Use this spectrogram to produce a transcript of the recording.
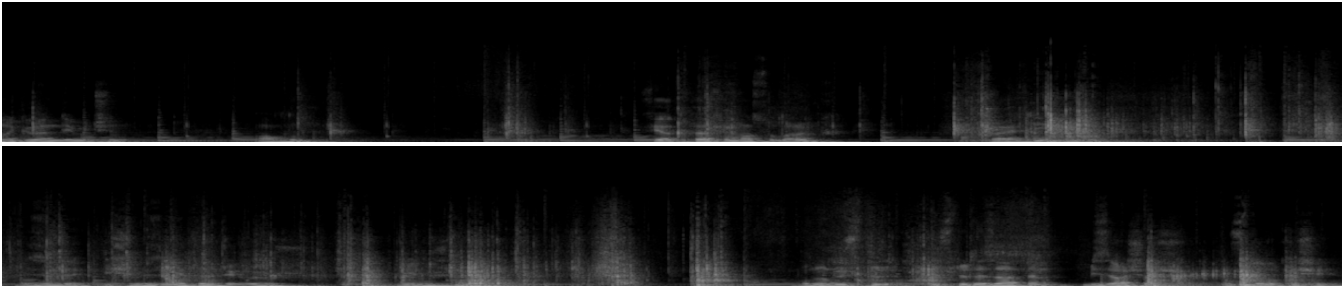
ona güvendiğim için aldım. Fiyat performans olarak gayet iyi gibi. Bizim de işimizi yeterince görür diye düşünüyorum. Bunun üstü üstü de zaten bizi aşar. Ustalık işi.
